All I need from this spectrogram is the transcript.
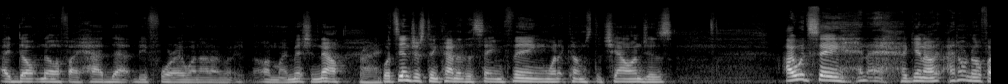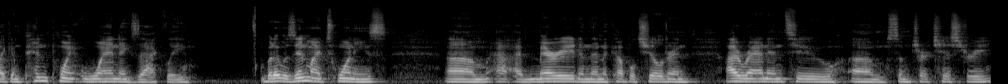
I don't know if I had that before I went on on my mission. Now, right. what's interesting, kind of the same thing when it comes to challenges. I would say, and again, I, I don't know if I can pinpoint when exactly, but it was in my 20s. Um, I, am married and then a couple children. I ran into um, some church history,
